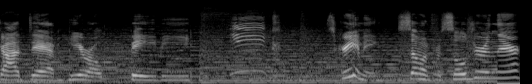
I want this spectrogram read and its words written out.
goddamn hero, baby. Eek! Screaming. Someone for soldier in there?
